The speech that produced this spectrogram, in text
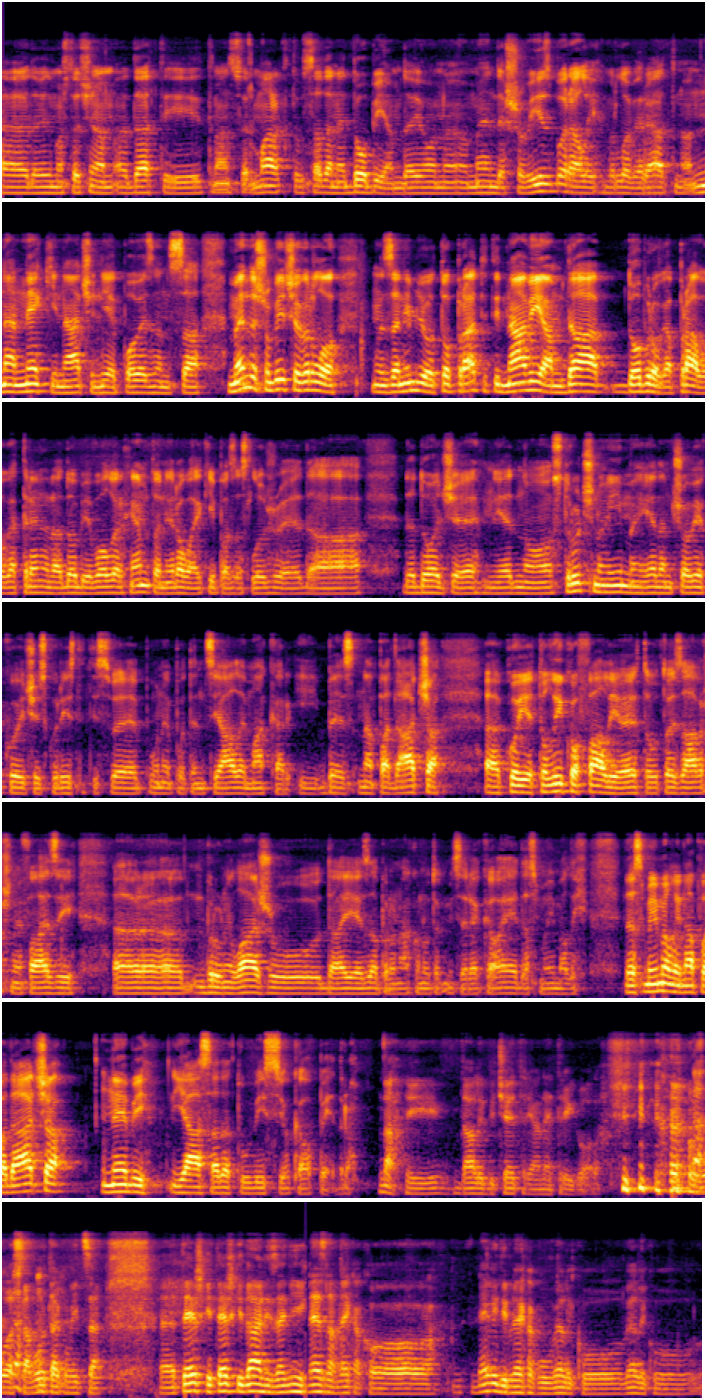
da vidimo što će nam dati transfer tu Sada ne dobijam da je on e, Mendešov izbor, ali vrlo vjerojatno na neki način nije povezan sa Mendešom. Biće vrlo zanimljivo to pratiti. Navijam da dobroga, pravoga trenera dobije Wolverhampton jer ova ekipa zaslužuje da da dođe jedno stručno ime, jedan čovjek koji će iskoristiti sve pune potencijale, makar i bez napadača, a, koji je toliko falio eto, u toj završnoj fazi a, Bruni Lažu, da je zapravo nakon utakmice rekao e, da smo imali, da smo imali napadača, ne bi ja sada tu visio kao Pedro. Da, i dali bi četiri, a ne tri gola. u osam utakmica. E, Teški, teški dani za njih. Ne znam, nekako, ne vidim nekakvu veliku, veliku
